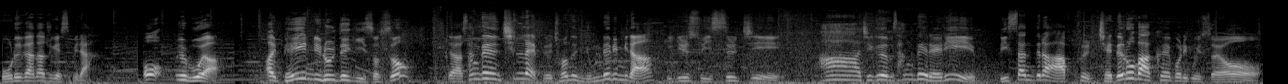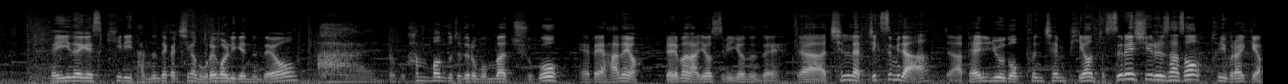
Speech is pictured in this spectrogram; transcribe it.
모르가나 주겠습니다. 어 이거 뭐야? 아 베인 리롤 덱이 있었어? 자 상대는 7렙. 저는 6렙입니다. 이길 수 있을지 아 지금 상대 렐이 리산드라 앞을 제대로 마크해버리고 있어요. 베인에게 스킬이 닿는 데까지 시간 오래 걸리겠는데요? 아 결국 한 번도 제대로 못 맞추고 패배하네요. 렐만 아니었으면 이겼는데. 자 7렙 찍습니다. 자 밸류 높은 챔피언. 저 쓰레쉬를 사서 투입을 할게요.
